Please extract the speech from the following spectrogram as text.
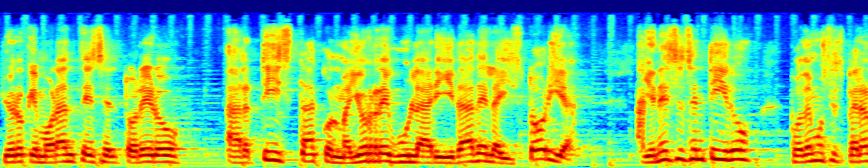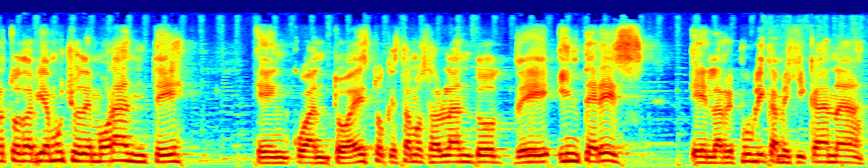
Yo creo que Morante es el torero artista con mayor regularidad de la historia. Y en ese sentido, podemos esperar todavía mucho de Morante en cuanto a esto que estamos hablando de interés en la República Mexicana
